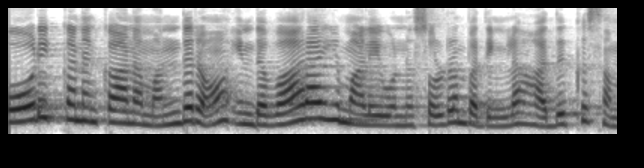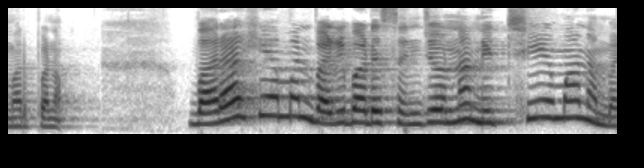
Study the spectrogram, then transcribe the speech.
கோடிக்கணக்கான மந்திரம் இந்த வாராகி மாலை ஒன்று சொல்கிறோம் பார்த்தீங்களா அதுக்கு சமர்ப்பணம். வராகியம்மன் வழிபாடு செஞ்சோன்னா நிச்சயமாக நம்ம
